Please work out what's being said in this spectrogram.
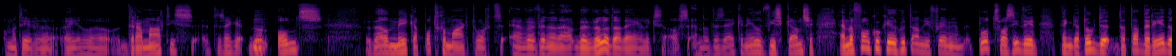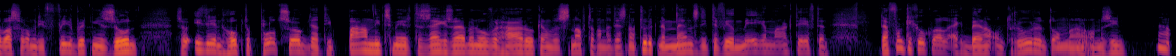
om het even heel eh, dramatisch te zeggen, door ons wel mee kapot gemaakt wordt. En we, vinden dat, we willen dat eigenlijk zelfs. En dat is eigenlijk een heel vies kantje. En dat vond ik ook heel goed aan die framing. Plots was iedereen, ik denk dat ook de, dat, dat de reden was waarom die Free Britney zoon, zo iedereen hoopte plots ook dat die pa niets meer te zeggen zou hebben over haar ook. En we snapten van dat is natuurlijk een mens die te veel meegemaakt heeft. En dat vond ik ook wel echt bijna ontroerend om, eh, om te zien. Ja.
